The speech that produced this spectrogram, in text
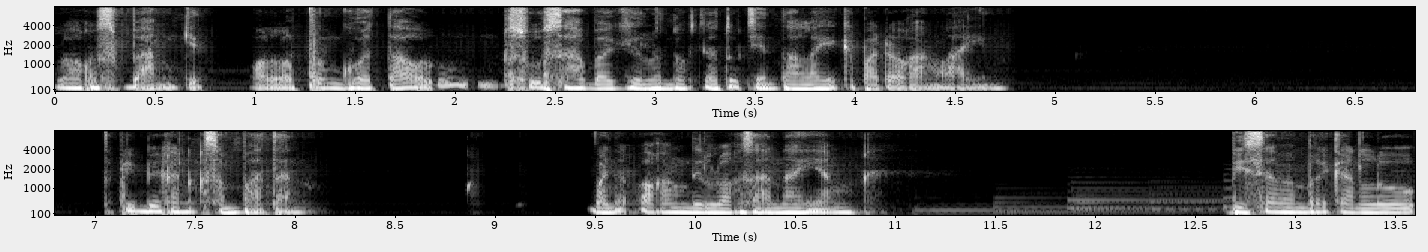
Lo harus bangkit. Walaupun gue tahu susah bagi lo untuk jatuh cinta lagi kepada orang lain. Tapi berikan kesempatan. Banyak orang di luar sana yang bisa memberikan lu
